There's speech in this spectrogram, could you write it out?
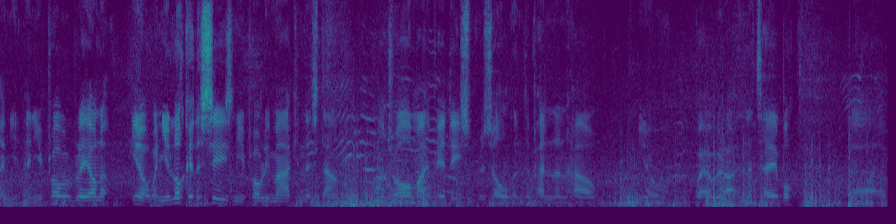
and, you, and you're probably on, a, you know, when you look at the season, you're probably marking this down. A draw might be a decent result, and depending on how, you know, where we're at in the table. Um,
